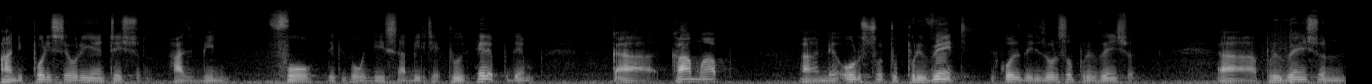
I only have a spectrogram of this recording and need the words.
and the policy orientation has been for the people with disability to help them uh, come up and also to prevent, because there is also prevention, uh, prevention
